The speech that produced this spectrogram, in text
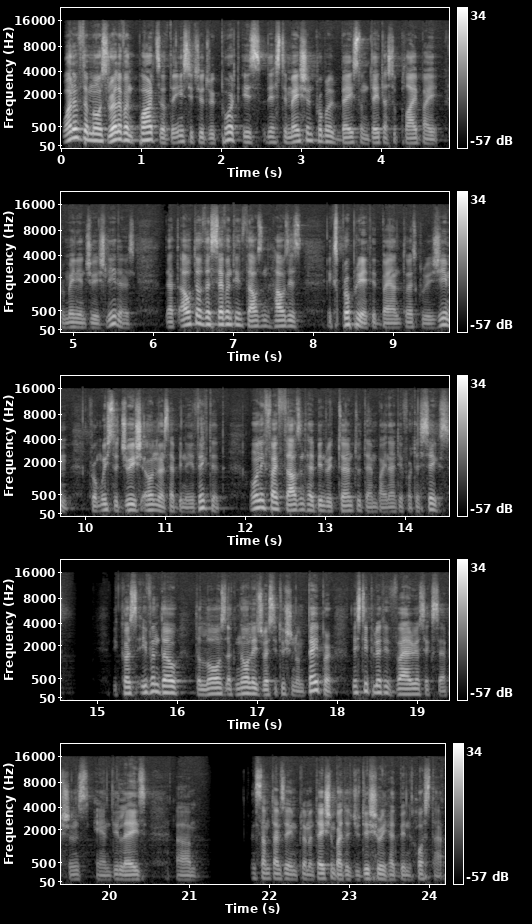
One of the most relevant parts of the Institute report is the estimation, probably based on data supplied by Romanian Jewish leaders, that out of the 17,000 houses expropriated by Antonescu regime, from which the Jewish owners had been evicted, only 5,000 had been returned to them by 1946. Because even though the laws acknowledged restitution on paper, they stipulated various exceptions and delays, um, and sometimes the implementation by the judiciary had been hostile.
